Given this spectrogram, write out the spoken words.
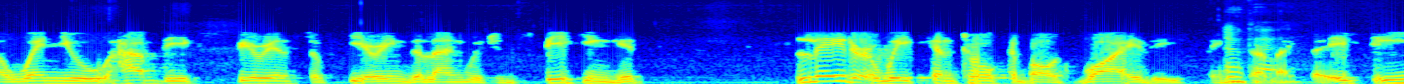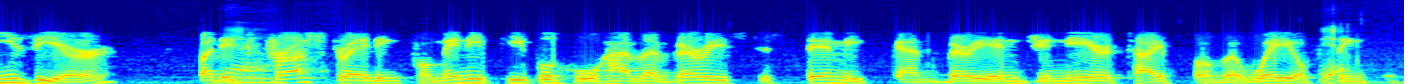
uh, when you have the experience of hearing the language and speaking it, later we can talk about why these things okay. are like that. It's easier, but yeah. it's frustrating for many people who have a very systemic and very engineer type of a way of yeah. thinking.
